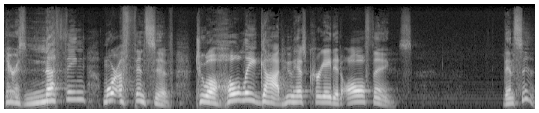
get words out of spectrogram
There is nothing more offensive to a holy God who has created all things than sin.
